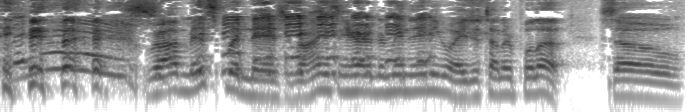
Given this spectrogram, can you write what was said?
Bro, I miss Spanish. Bro, I ain't seen her in a minute anyway. Just tell her to pull up. So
